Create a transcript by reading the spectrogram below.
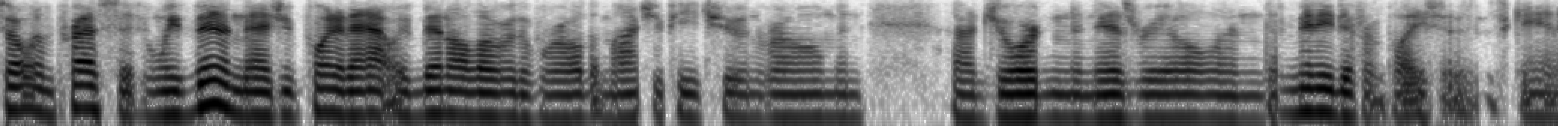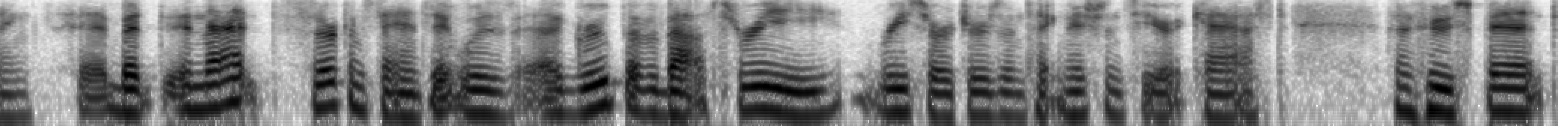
so impressive, and we've been, as you pointed out, we've been all over the world, at Machu Picchu and Rome and uh, Jordan and Israel and many different places scanning. Uh, but in that circumstance, it was a group of about three researchers and technicians here at CAST who spent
